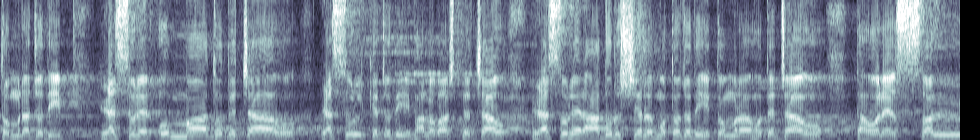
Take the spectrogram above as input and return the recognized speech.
তোমরা যদি রাসুলের উম্মত হতে চাও, রাসুলকে যদি ভালোবাসতে চাও, রাসুলের আদর্শের মতো যদি তোমরা হতে চাও, তাহলে সল্ল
